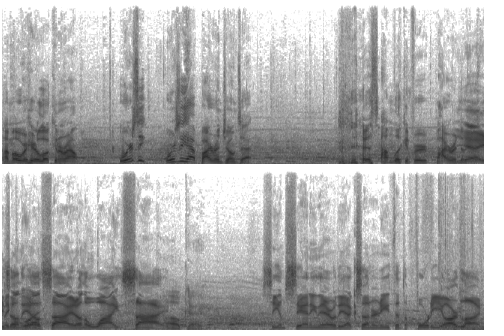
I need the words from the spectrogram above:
am over here looking around. Where's he? Where's he have Byron Jones at? I'm looking for Byron to Yeah, he's on the outside, on the wide side. Okay. See him standing there with the X underneath at the 40-yard line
